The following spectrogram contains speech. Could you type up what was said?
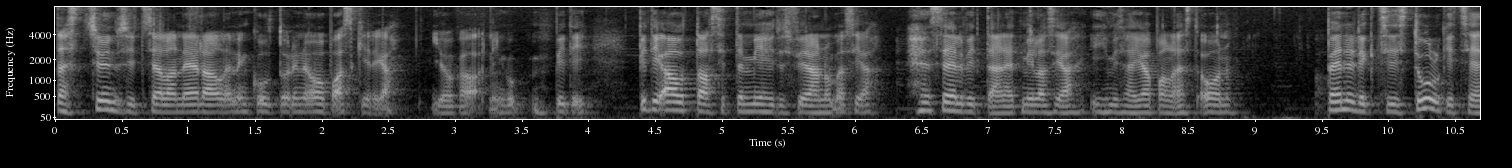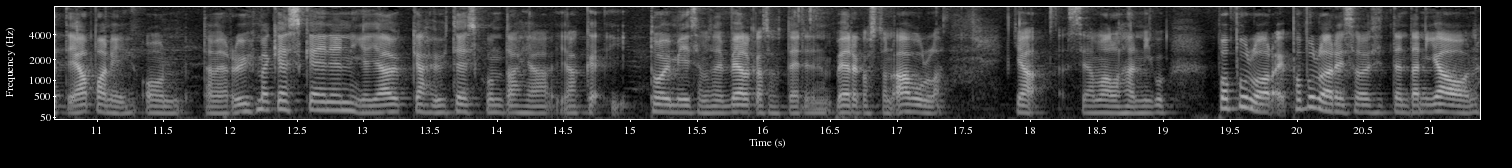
tästä syntyi sitten sellainen eräänlainen kulttuurinen opaskirja, joka niin kuin, piti, piti auttaa sitten miehitysviranomaisia selvittämään, että millaisia ihmisiä japanilaiset on. Benedict siis tulkitsee, että Japani on tämmöinen ryhmäkeskeinen ja jäykkä yhteiskunta ja, ja toimii semmoisen velkasuhteiden verkoston avulla. Ja samalla hän niin populaari, populaarisoi sitten tämän jaon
